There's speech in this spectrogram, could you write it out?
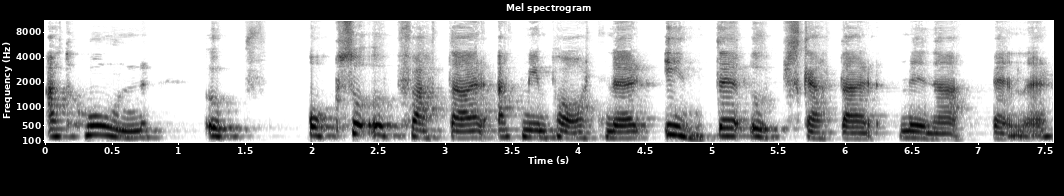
att hon upp, också uppfattar att min partner inte uppskattar mina vänner.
